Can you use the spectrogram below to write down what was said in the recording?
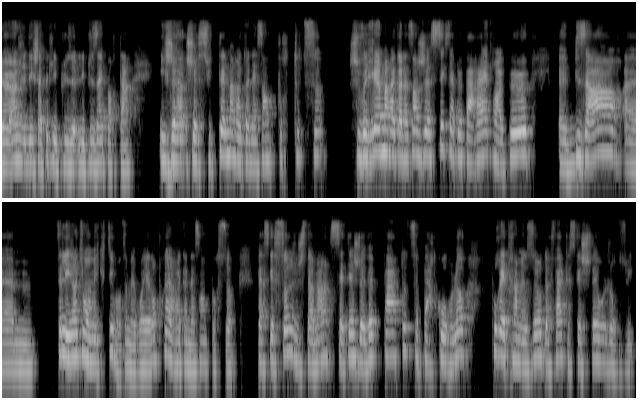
Un des chapitres les plus, les plus importants. Et je, je, suis tellement reconnaissante pour tout ça. Je suis vraiment reconnaissante. Je sais que ça peut paraître un peu euh, bizarre. Euh, les gens qui vont m'écouter vont dire, mais voyons, pourquoi elle est reconnaissante pour ça? Parce que ça, justement, c'était, je devais faire tout ce parcours-là pour être en mesure de faire ce que je fais aujourd'hui.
